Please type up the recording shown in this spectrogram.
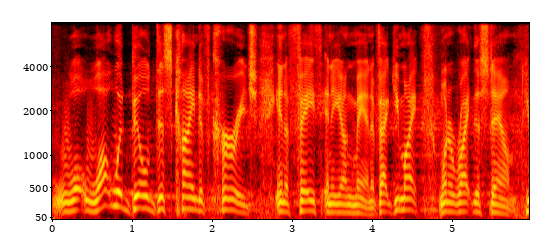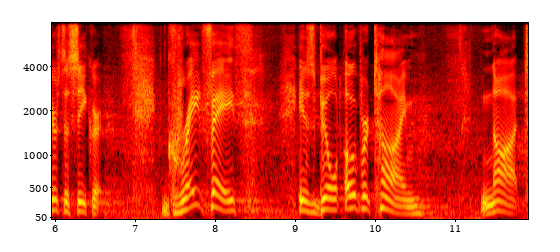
what, what, would build this kind of courage in a faith in a young man? In fact, you might want to write this down. Here's the secret great faith is built over time, not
